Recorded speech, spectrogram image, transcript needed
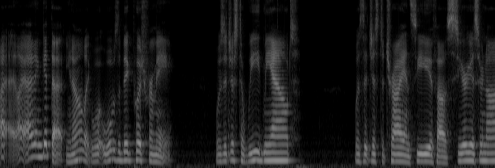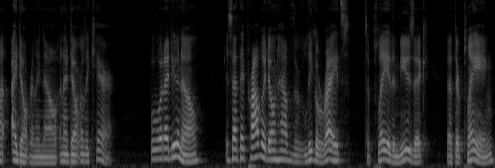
I, I, I didn't get that, you know? Like, what, what was the big push for me? Was it just to weed me out? Was it just to try and see if I was serious or not? I don't really know, and I don't really care. But what I do know is that they probably don't have the legal rights to play the music that they're playing.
